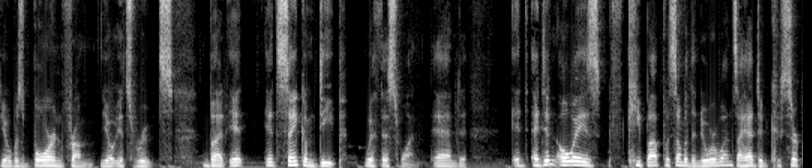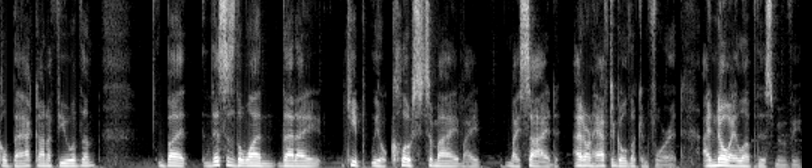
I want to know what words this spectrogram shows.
you know was born from you know its roots, but it it sank them deep with this one, and it I didn't always keep up with some of the newer ones. I had to circle back on a few of them but this is the one that I keep you know close to my my my side. I don't have to go looking for it. I know I love this movie.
